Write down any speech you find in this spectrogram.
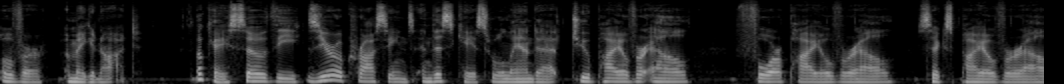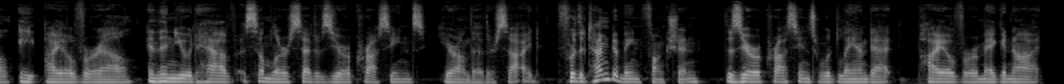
over omega naught. Okay, so the zero crossings in this case will land at 2 pi over L, 4 pi over L, 6 pi over L, 8 pi over L, and then you would have a similar set of zero crossings here on the other side. For the time domain function, the zero crossings would land at pi over omega naught,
